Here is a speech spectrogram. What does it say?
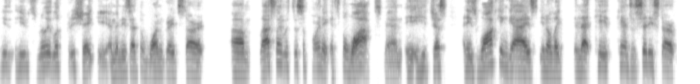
he, he's really looked pretty shaky and then he's had the one great start um, last night was disappointing. It's the walks, man. He, he, just and he's walking guys. You know, like in that Kansas City start,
